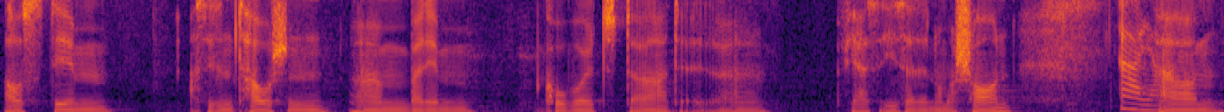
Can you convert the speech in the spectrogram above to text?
aus dem, aus diesem Tauschen ähm, bei dem Kobold da, der, äh, wie heißt, hieß er denn nochmal, Sean. Ah, ja. Ähm,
